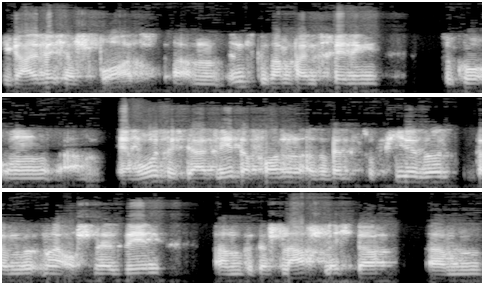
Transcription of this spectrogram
egal welcher Sport, ähm, insgesamt beim Training zu gucken, ähm, erholt sich der Athlet davon. Also wenn es zu viel wird, dann wird man auch schnell sehen, ähm, wird der Schlaf schlechter, ähm,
